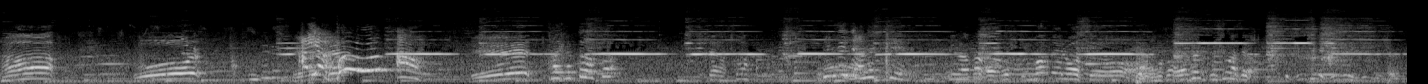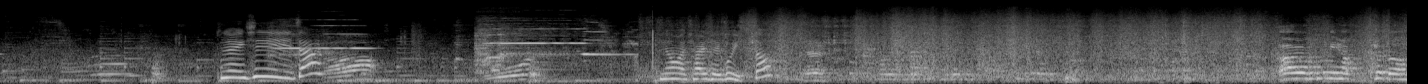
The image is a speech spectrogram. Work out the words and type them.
하나 둘 아야! 아 넷 다시 갔다 왔어? 괜찮았어? 힘들지 않았지? 이나가 어, 금방 내려왔어요 어서 어서 조심하세요 조심히 조심히 조심히 준영이 시작 하나 둘 준영아 잘 되고 있어? 아 손이 아파다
